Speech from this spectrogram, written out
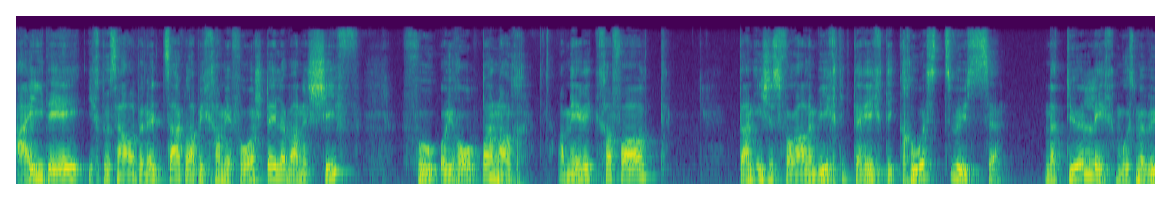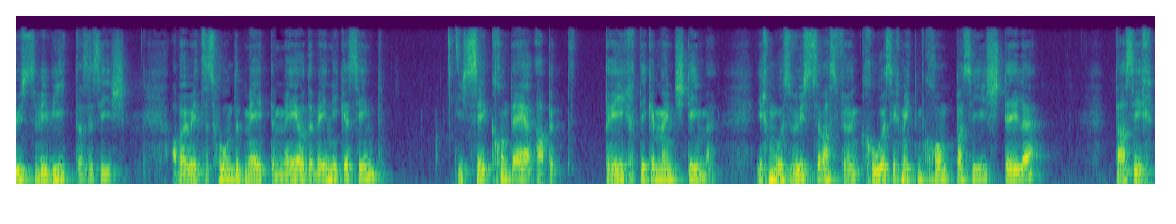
Eine Idee, ich tue es selber nicht sagen, aber ich kann mir vorstellen, wenn ein Schiff von Europa nach Amerika fährt, dann ist es vor allem wichtig, den richtigen Kurs zu wissen. Natürlich muss man wissen, wie weit das ist. Aber ob es 100 Meter mehr oder weniger sind, ist sekundär, aber die Richtigen müssen stimmen. Ich muss wissen, was für einen Kurs ich mit dem Kompass einstelle, dass ich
